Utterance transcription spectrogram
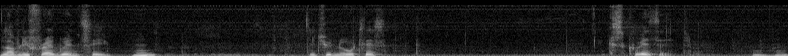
Lovely fragrancy. Hmm? Did you notice? Exquisite. hmm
